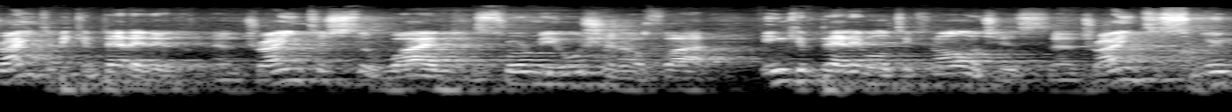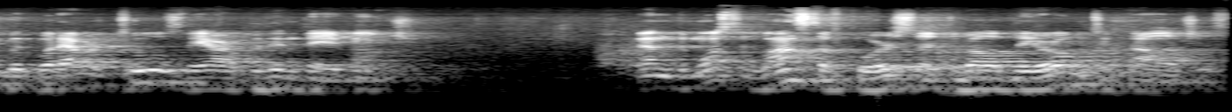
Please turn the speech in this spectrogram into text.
trying to be competitive and trying to survive in a stormy ocean of uh, incompatible technologies and trying to swim with whatever tools they are within their reach. And the most advanced, of course, uh, develop their own technologies.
